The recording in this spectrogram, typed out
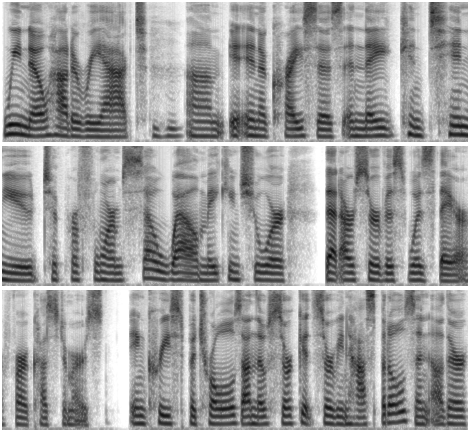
We know how to react mm-hmm. um, in, in a crisis, and they continued to perform so well, making sure that our service was there for our customers. Increased patrols on those circuits serving hospitals and other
